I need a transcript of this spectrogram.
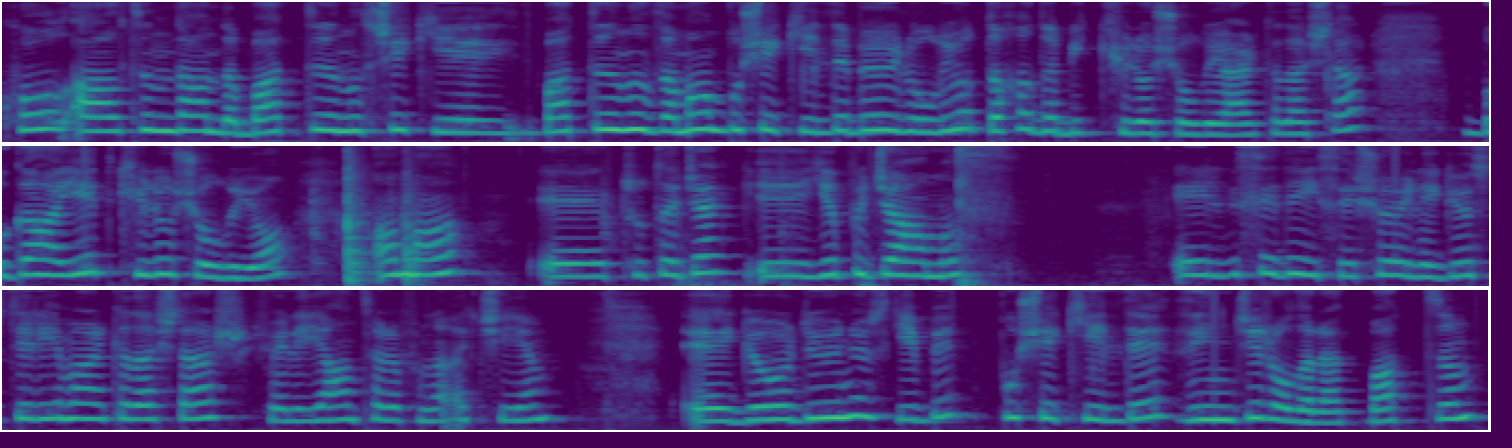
kol altından da battığınız şekil battığınız zaman bu şekilde böyle oluyor. Daha da bir kiloş oluyor arkadaşlar. Bu gayet kiloş oluyor. Ama e, tutacak e, yapacağımız elbisede ise şöyle göstereyim arkadaşlar. Şöyle yan tarafını açayım. E, gördüğünüz gibi bu şekilde zincir olarak battım.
